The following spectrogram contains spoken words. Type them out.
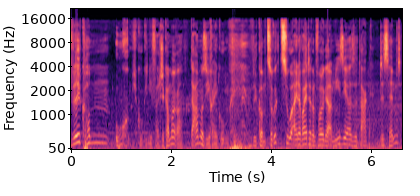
Willkommen... Uh, ich gucke in die falsche Kamera. Da muss ich reingucken. Willkommen zurück zu einer weiteren Folge Amnesia The Dark Descent.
